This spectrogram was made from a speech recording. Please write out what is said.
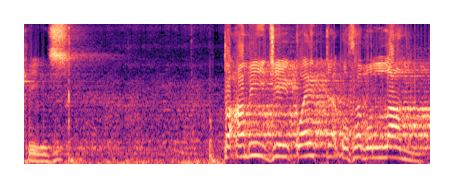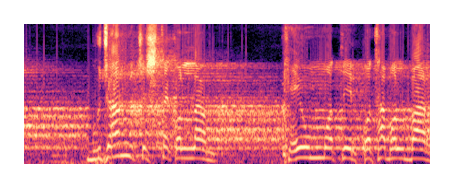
ঠিক আছে তো আমি যে কয়েকটা কথা বললাম, বুঝানোর চেষ্টা করলাম এই উম্মতের কথা বলবার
